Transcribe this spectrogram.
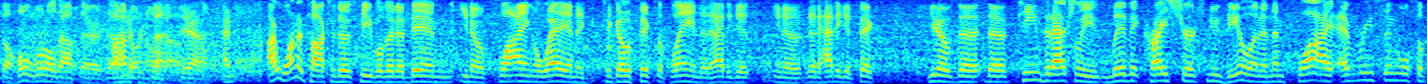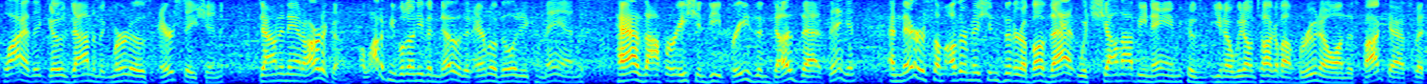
the whole world out there that I don't know about. Yeah. And I want to talk to those people that have been, you know, flying away and to, to go fix a plane that had to get, you know, that had to get fixed. You know, the, the teams that actually live at Christchurch, New Zealand, and then fly every single supply that goes down to McMurdo's air station down in Antarctica. A lot of people don't even know that Air Mobility Command has Operation Deep Freeze and does that thing. And, and there are some other missions that are above that, which shall not be named because you know we don't talk about Bruno on this podcast. But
